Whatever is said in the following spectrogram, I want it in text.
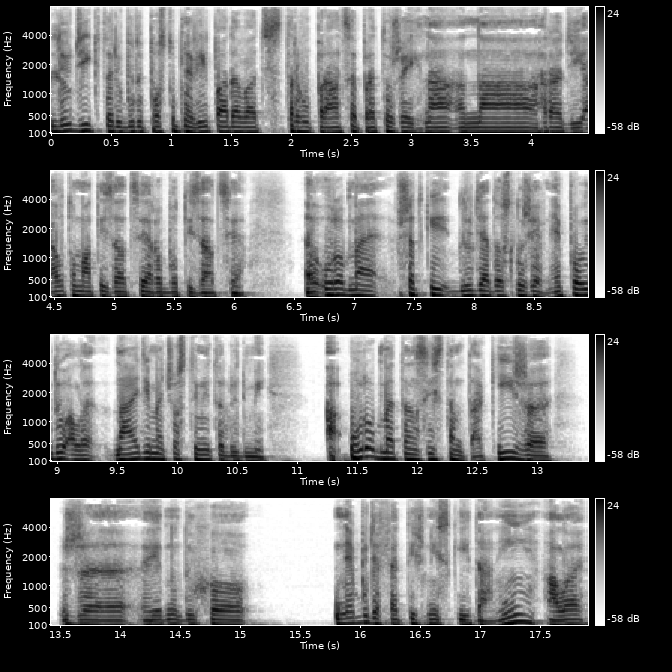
ľudí, ktorí budú postupne vypadávať z trhu práce, pretože ich nahradí automatizácia, robotizácia. E, urobme, všetky ľudia do služieb nepôjdu, ale nájdeme čo s týmito ľuďmi. A urobme ten systém taký, že, že jednoducho nebude fetiš nízkych daní, ale,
